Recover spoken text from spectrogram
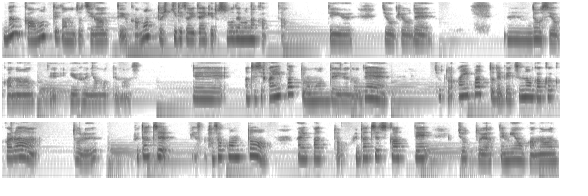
なんか思ってたのと違うっていうか、もっと引きで撮りたいけどそうでもなかったっていう状況で、うん、どうしようかなっていうふうに思ってます。で、私 iPad を持っているので、ちょっと iPad で別の画角から撮る？2つ、パソコンと iPad2 つ使ってちょっとやってみようかな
